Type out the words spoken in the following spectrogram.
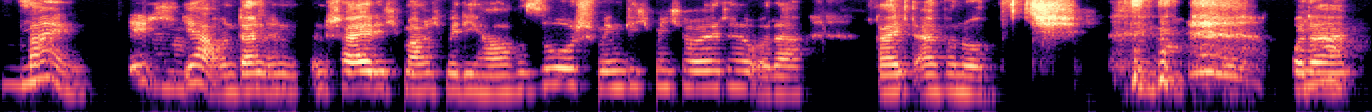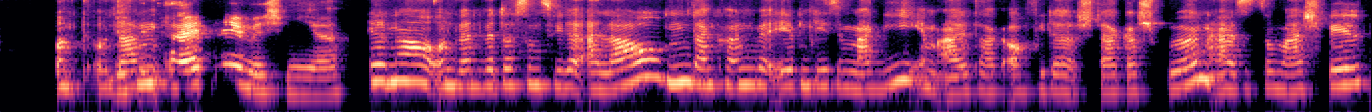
sein? Ich, ja, und dann entscheide ich, mache ich mir die Haare so, schminke ich mich heute oder reicht einfach nur genau. oder ja. Und, und dann Zeit nehme ich mir. Genau, und wenn wir das uns wieder erlauben, dann können wir eben diese Magie im Alltag auch wieder stärker spüren. Also zum Beispiel,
